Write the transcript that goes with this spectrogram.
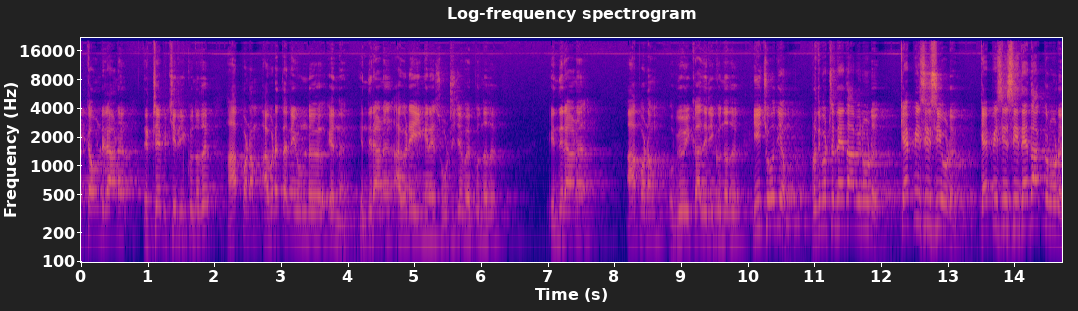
അക്കൗണ്ടിലാണ് നിക്ഷേപിച്ചിരിക്കുന്നത്. ആ പണം അവിടെ തന്നെയുണ്ട് എന്ന്. എന്തിനാണ് അവിടെ ഇങ്ങനെ സൂക്ഷിച്ചു വെക്കുന്നത്? എന്തിനാണ് ആ പണം ഉപയോഗിക്കാതിരിക്കുന്നത്? ഈ ചോദ്യം പ്രതിപക്ഷ നേതാവിനോട് കെ പി സി സിയോട് കെ പി സി സി നേതാക്കളോട്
